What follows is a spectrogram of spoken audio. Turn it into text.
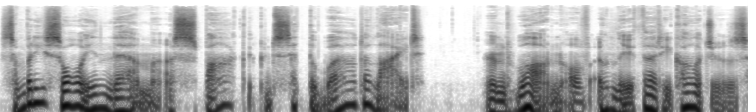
somebody saw in them a spark that could set the world alight, and one of only thirty colleges,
